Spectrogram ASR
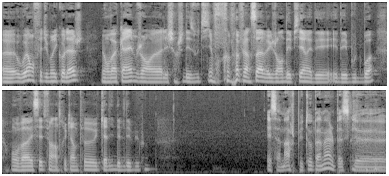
euh, ouais, on fait du bricolage, mais on va quand même genre euh, aller chercher des outils. On va pas faire ça avec genre des pierres et des, et des bouts de bois. On va essayer de faire un truc un peu quali dès le début. Quoi. Et ça marche plutôt pas mal parce que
